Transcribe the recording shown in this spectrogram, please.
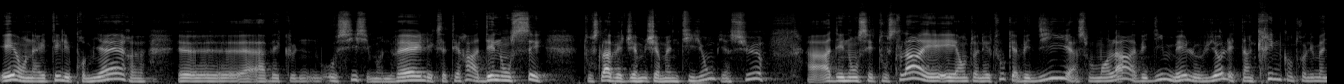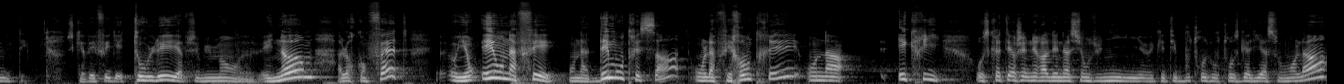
et on a été les premières, euh, avec aussi Simone Veil, etc., à dénoncer tout cela, avec Germaine Tillon, bien sûr, à, dénoncer tout cela, et, et Antoinette Fouque avait dit, à ce moment-là, avait dit, mais le viol est un crime contre l'humanité. Ce qui avait fait des tollés absolument euh, énormes, alors qu'en fait, et on a fait, on a démontré ça, on l'a fait rentrer, on a écrit au secrétaire général des Nations Unies, qui était Boutros Boutros Ghali à ce moment-là.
